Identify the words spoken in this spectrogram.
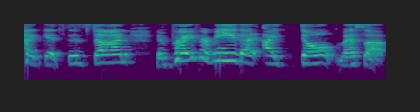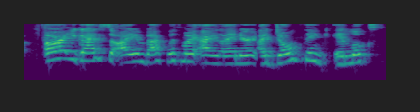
I get this done and pray for me that I don't mess up. Alright you guys, so I am back with my eyeliner. I don't think it looks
